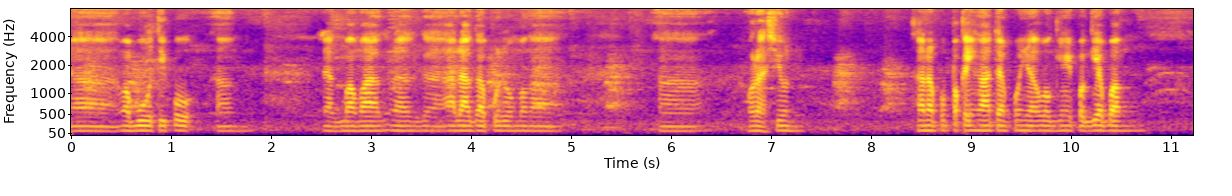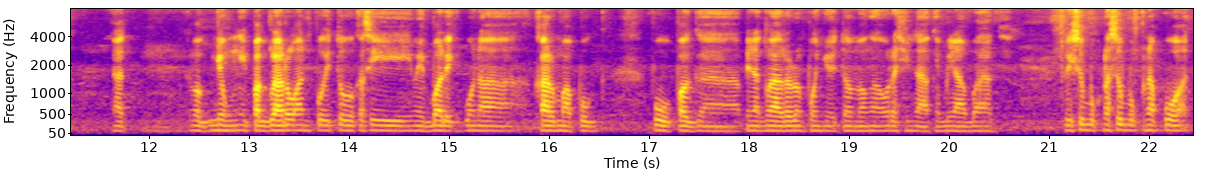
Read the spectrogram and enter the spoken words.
ah, mabuti po ang nagmamag nag-alaga po ng mga ah, orasyon. Sana po pakiingatan po niya, huwag niyong ipagyabang at huwag niyong ipaglaruan po ito kasi may balik po na karma po, po pag ah, pinaglaro po niyo ito mga orasyon na aking binabahagi. So, subok na subok na po at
